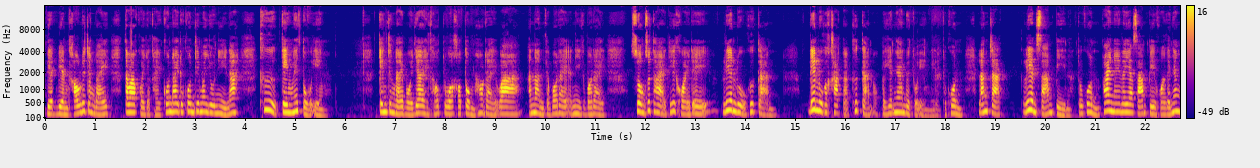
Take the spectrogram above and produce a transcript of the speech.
เบียดเบียนเขาหรือจังใดแต่ว่าข่อยอยากให้คนไทยทุกคนที่มาอยู่นี่นะ คือเก่งในตัวเอง เก่งจังใดบ่ย่าให้เขาตัวเขาต้มเฮาได้ว่า อันนั้นก็บ่ได้อันนี้ก็บ่ได้ส่วงสุดท้ายที่ข่อยได้เรียนรู้คือการเรียนรู้คักๆก็คือการออกไปเฮ็ดงานด้วยตัวเองนี่แหละทุกคน หลังจากเรียนสามปีนะทุกคนภายในระยะสามปีข่อยก็ยัง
